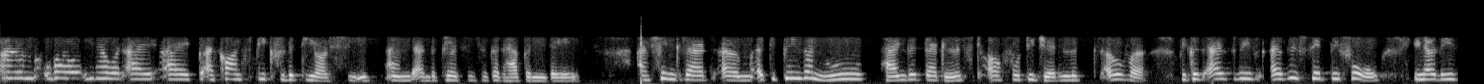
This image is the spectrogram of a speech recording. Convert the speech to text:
Um, well, you know what? I, I I can't speak for the TRC and and the processes that happened there. I think that um, it depends on who handed that list of 40 journalists over. Because as we've as we've said before, you know these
